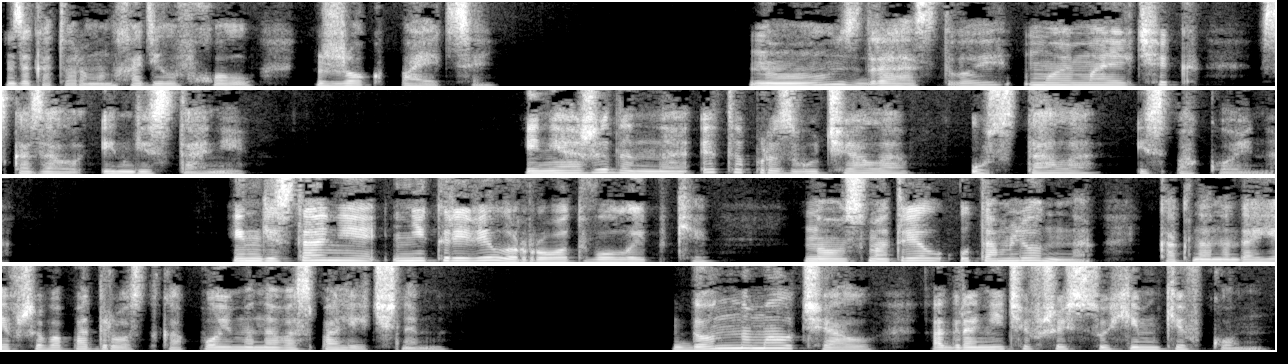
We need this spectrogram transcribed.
за которым он ходил в холл, сжег пальцы. «Ну, здравствуй, мой мальчик», — сказал Ингистани. И неожиданно это прозвучало устало и спокойно. Ингистани не кривил рот в улыбке, но смотрел утомленно, как на надоевшего подростка, пойманного с поличным. Донна молчал, ограничившись сухим кивком.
